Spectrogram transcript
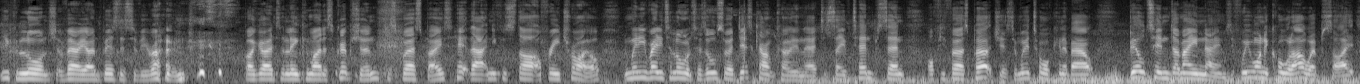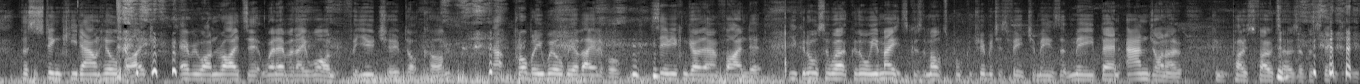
You can launch a very own business of your own by going to the link in my description to Squarespace, hit that and you can start a free trial. And when you're ready to launch, there's also a discount code in there to save 10% off your first purchase. And we're talking about built-in domain names. If we want to call our website the Stinky Downhill Bike, everyone rides it whenever they want for youtube.com. That probably will be available. See if you can go there and find it. You can also work with all your mates because the multiple contributors feature means that me, Ben and Jono can post photos of the Stinky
